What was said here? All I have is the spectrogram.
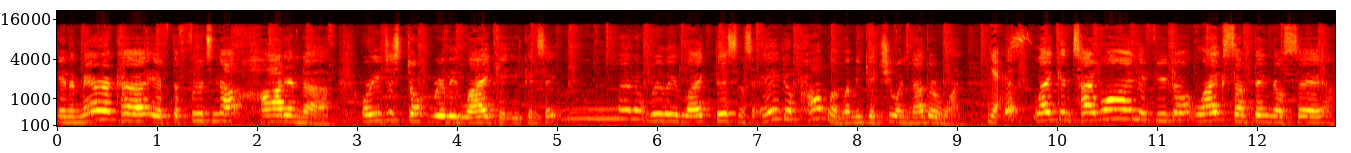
in America, if the food's not hot enough or you just don't really like it, you can say, mm, I don't really like this, and say, hey, no problem, let me get you another one. Yes. But like in Taiwan, if you don't like something, they'll say, oh,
